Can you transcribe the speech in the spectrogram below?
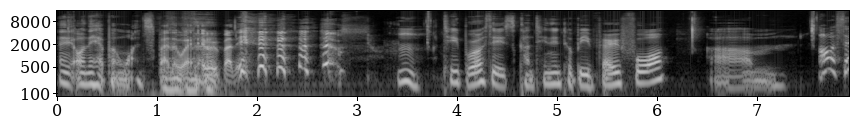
and it only happened once, by the way, everybody. mm, tea broth is continuing to be very full. Um, oh, so,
